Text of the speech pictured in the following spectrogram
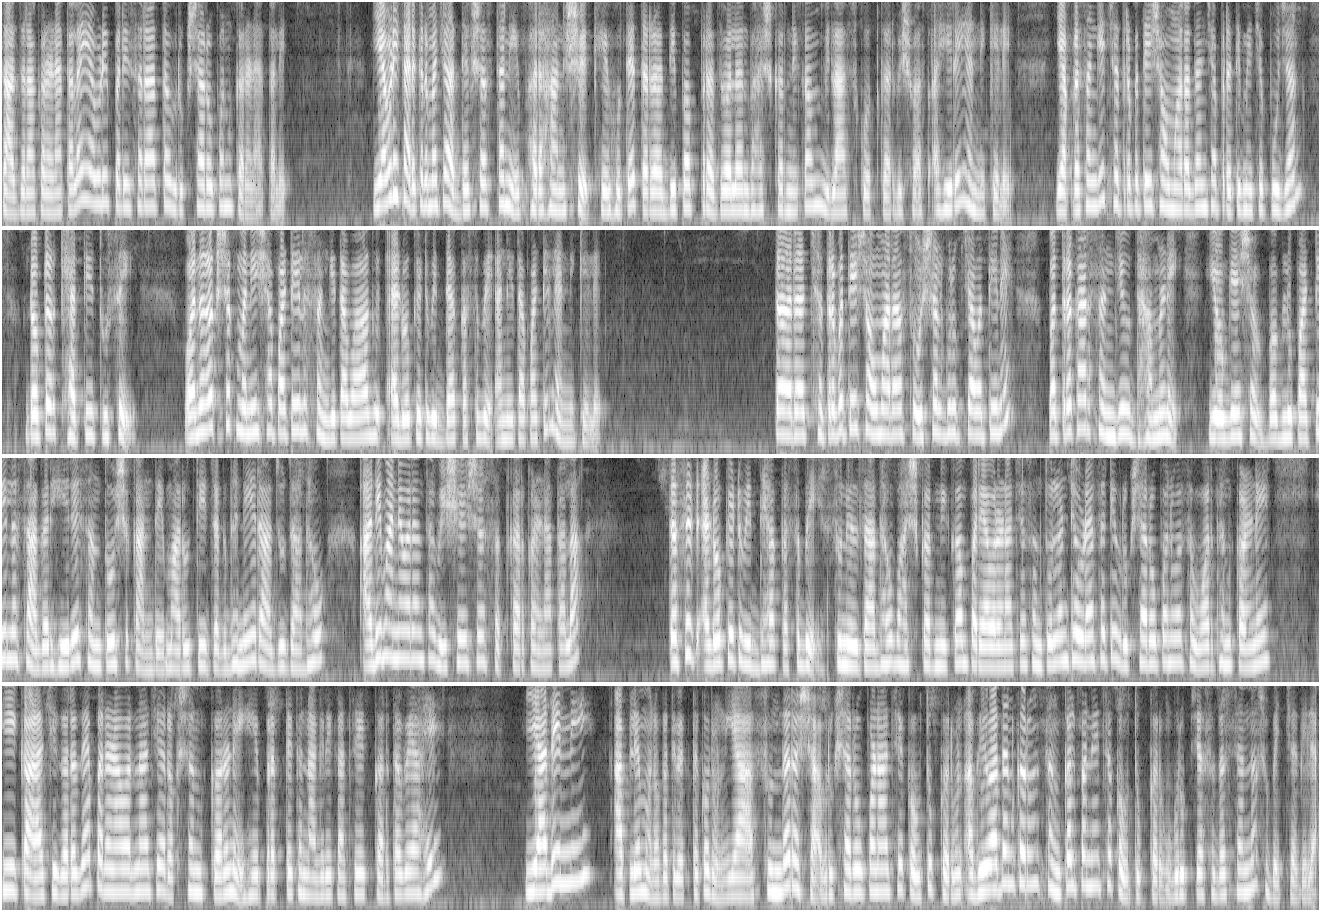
साजरा करण्यात आला. यावेळी परिसरात वृक्षारोपण करण्यात आले. यावेळी कार्यक्रमाच्या अध्यक्षस्थानी फरहान शेख हे होते. तर दीपक प्रज्वलन भास्कर निकम विलास कोतकर विश्वास अहिरे यांनी केले. याप्रसंगी छत्रपती शाहू महाराजांच्या प्रतिमेचे पूजन डॉक्टर ख्याती तुसे वनरक्षक मनीषा पाटील संगीता वाघ ॲडव्होकेट विद्या कसबे अनिता पाटील यांनी केले. तर छत्रपती शाहू महाराज सोशल ग्रुपच्या वतीने पत्रकार संजीव धामणे योगेश बबलू पाटील सागर हिरे संतोष कांदे मारुती जगधने राजू जाधव आदी मान्यवरांचा विशेष सत्कार करण्यात आला. तसेच ॲडव्होकेट विद्या कसबे सुनील जाधव भास्कर निकम पर्यावरणाचे संतुलन ठेवण्यासाठी वृक्षारोपण व संवर्धन करणे ही काळाची गरज आहे. पर्यावरणाचे रक्षण करणे हे प्रत्येक नागरिकाचे कर्तव्य आहे. यादींनी आपले मनोगत व्यक्त करून या सुंदर अशा वृक्षारोपणाचे कौतुक करून अभिवादन करून संकल्पनेचं कौतुक करून ग्रुपच्या सदस्यांना शुभेच्छा दिल्या.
